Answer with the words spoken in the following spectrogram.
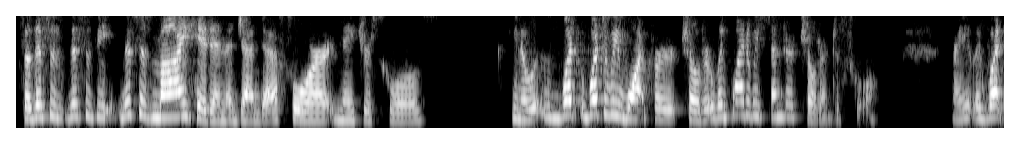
So this is this is the this is my hidden agenda for nature schools. You know what what do we want for children? Like why do we send our children to school? Right? Like what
